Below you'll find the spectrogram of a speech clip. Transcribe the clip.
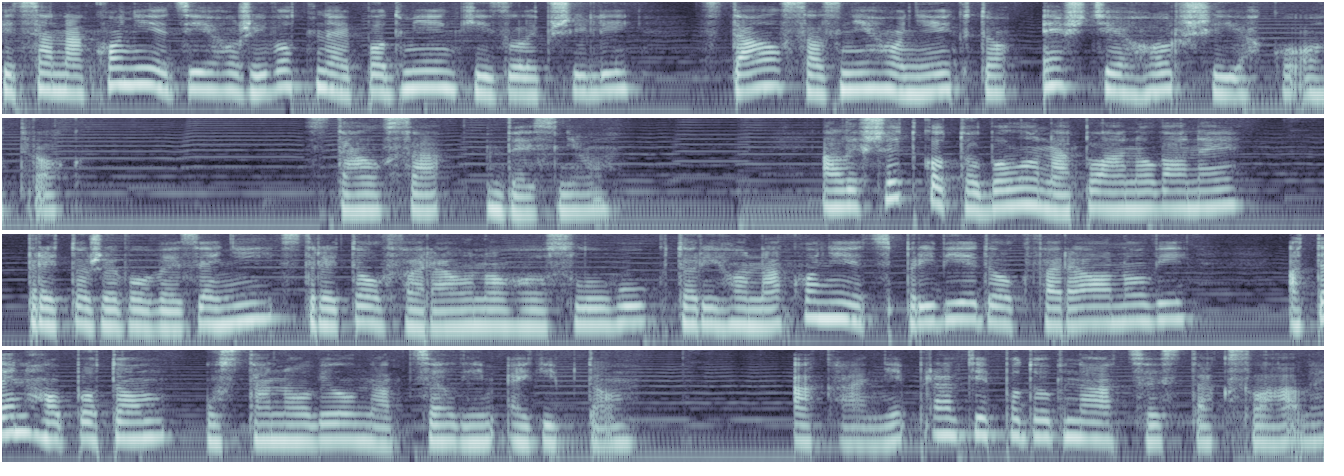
keď sa nakoniec jeho životné podmienky zlepšili, stal sa z neho niekto ešte horší ako otrok. Stal sa väzňom. Ale všetko to bolo naplánované, pretože vo väzení stretol faraónovho sluhu, ktorý ho nakoniec priviedol k faraónovi a ten ho potom ustanovil nad celým Egyptom aká nepravdepodobná cesta k sláve.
